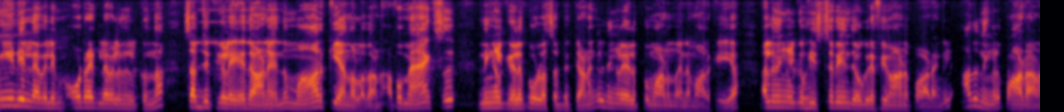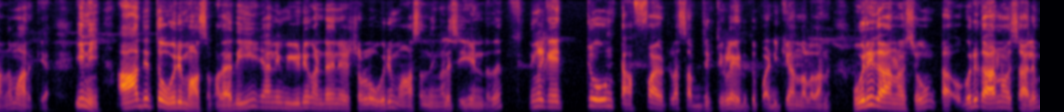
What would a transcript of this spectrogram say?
മീഡിയം ലെവലും ഓഡറേറ്റ് ലെവലിൽ നിൽക്കുന്ന സബ്ജക്റ്റുകൾ ഏതാണ് എന്ന് മാർക്ക് ചെയ്യുക എന്നുള്ളതാണ്. അപ്പോൾ മാത്സ് നിങ്ങൾക്ക് എളുപ്പമുള്ള സബ്ജക്റ്റ് ആണെങ്കിൽ നിങ്ങൾ എളുപ്പമാണെന്ന് തന്നെ മാർക്ക് ചെയ്യുക. അല്ല നിങ്ങൾക്ക് ഹിസ്റ്ററിയും ജോഗ്രഫിയും ആണ് പാടെങ്കിൽ അത് നിങ്ങൾ പാടാണെന്ന് മാർക്ക് ചെയ്യുക. ഇനി ആദ്യത്തെ ഒരു മാസം അതായത് ഈ ഞാൻ ഈ വീഡിയോ കണ്ടതിന് ശേഷമുള്ള ഒരു മാസം നിങ്ങൾ ചെയ്യേണ്ടത് നിങ്ങൾക്ക് ഏറ്റവും ടഫായിട്ടുള്ള സബ്ജക്റ്റുകൾ എടുത്ത് പഠിക്കുക എന്നുള്ളതാണ്. ഒരു കാരണവശവും ഒരു കാരണവശാലും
